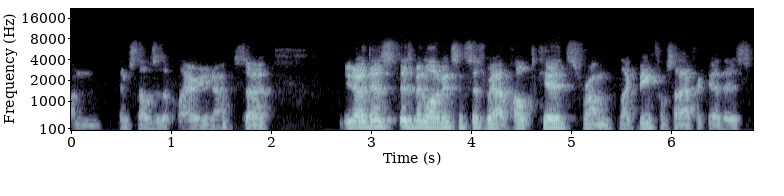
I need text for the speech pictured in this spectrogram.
on themselves as a player, you know. So, you know, there's there's been a lot of instances where I've helped kids from like being from South Africa. There's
